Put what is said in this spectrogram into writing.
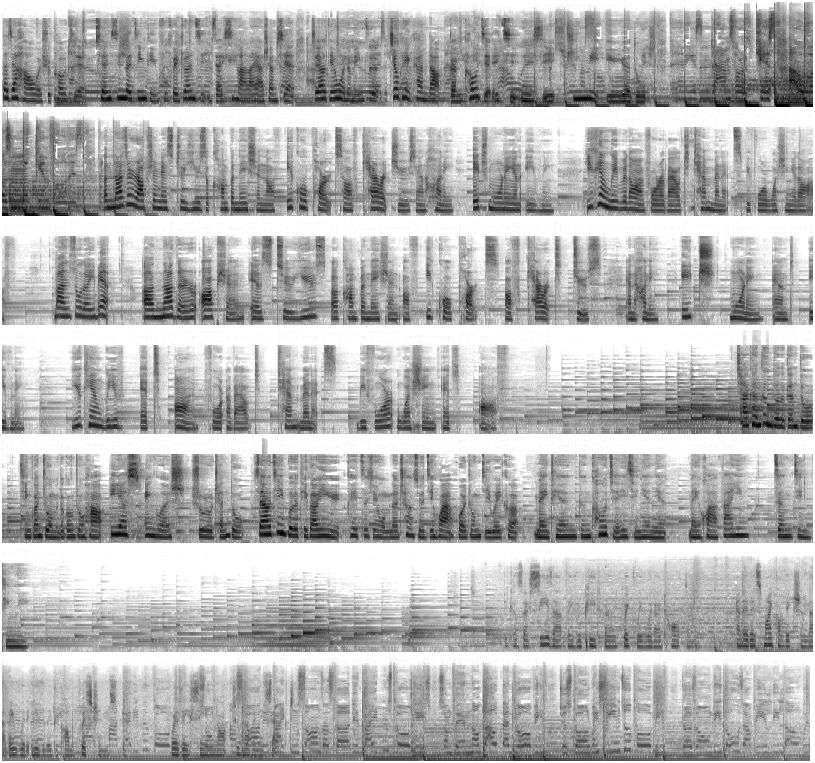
大家好，我是寇姐。全新的精品付费专辑已在喜马拉雅上线，只要点我的名字，就可以看到跟寇姐一起逆袭听力与阅读。Another option is to use a combination of equal parts of carrot juice and honey each morning and evening. You can leave it on for about 10 minutes before washing it off. 慢速的一遍。Another option is to use a combination of equal parts of carrot juice and honey each morning and evening. You can leave it on for about 10 minutes before washing it off. 查看更多的跟读， 请关注我们的公众号 ES English，输入晨读。想要进一步的提高英语，可以咨询我们的畅学计划或中级微课。每天跟扣姐一起念念，美化发音，增进听力。Because I see that they repeat very quickly what I taught them. and it is my conviction that they would easily become Christians, where they seem not to have an exact. Songs, I started writing stories. Something about that glory just always seemed to bore me. Cause only those I really love will.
